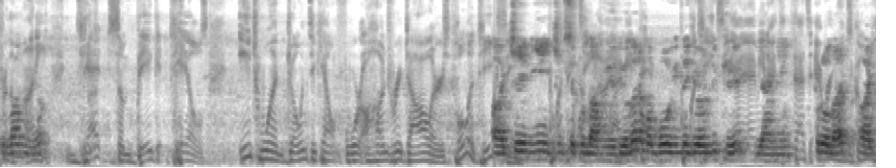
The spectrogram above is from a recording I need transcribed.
kullanmıyor. AK niye kimse kullanmıyor diyorlar ama bu oyunda gördük ki yani prolar AK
